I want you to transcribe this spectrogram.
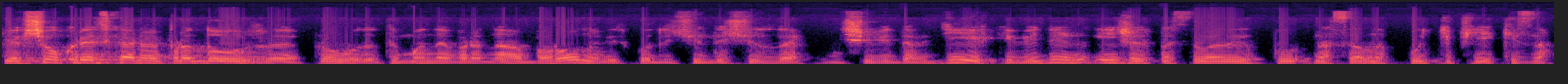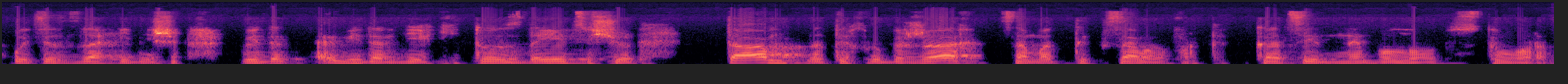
Якщо українська армія продовжує проводити маневри на оборону, відходячи дещо західніше від Авдіївки, від інших населених населених пунктів, які знаходяться західніше від, від Авдіївки, то здається, що там, на тих рубежах, саме тих самих фортифікацій не було створено.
